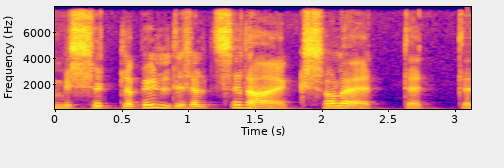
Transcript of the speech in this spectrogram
mis ütleb üldiselt seda, eks ole, et, et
